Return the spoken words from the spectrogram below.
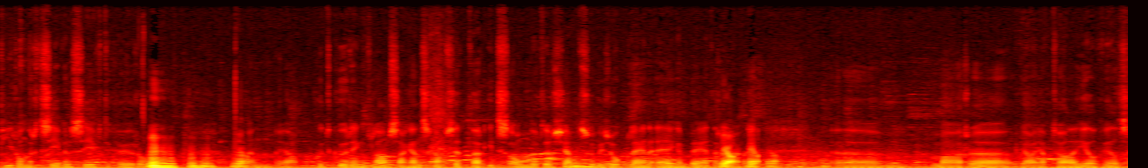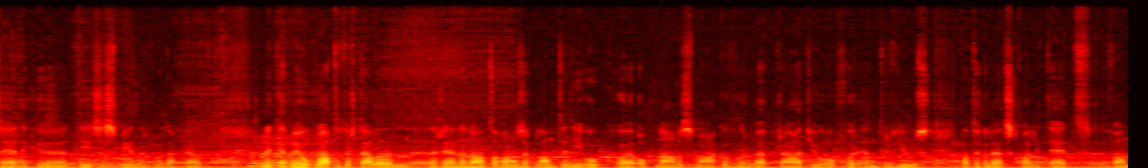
477 euro. Mm -hmm, ja. En ja, goedkeuring Vlaams agentschap zit daar iets onder, dus je hebt sowieso kleine eigen bijdrage. Ja, ja, ja. Um, maar uh, ja, je hebt wel een heel veelzijdige deze-speler voor dat geld. En ik heb mij ook laten vertellen, er zijn een aantal van onze klanten die ook opnames maken voor webradio of voor interviews, dat de geluidskwaliteit van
